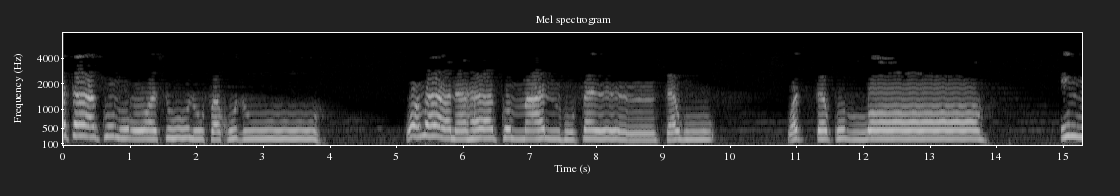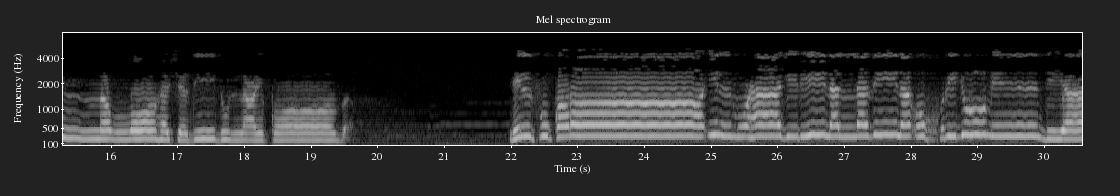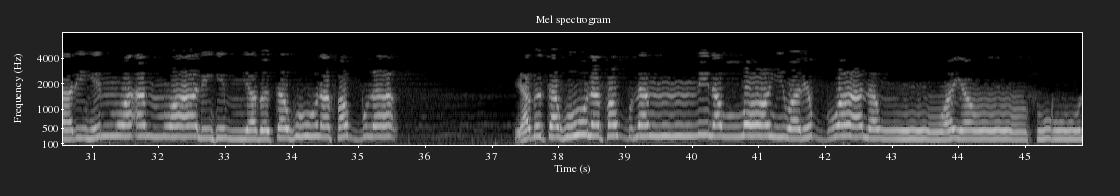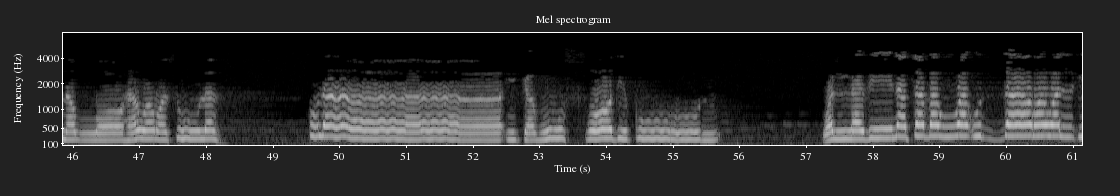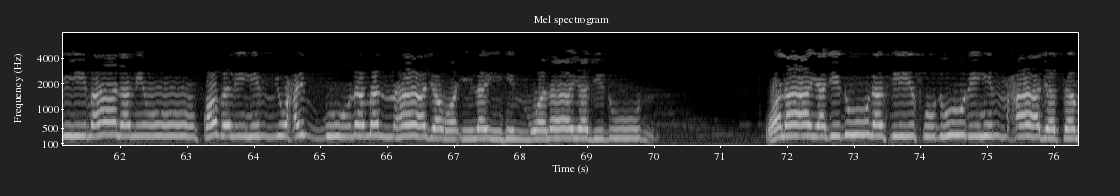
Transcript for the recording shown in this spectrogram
آتَاكُمُ الرَّسُولُ فَخُذُوهُ وَمَا نَهَاكُمْ عَنْهُ فَانتَهُوا. وَاتَّقُوا اللَّهَ إِنَّ اللَّهَ شَدِيدُ الْعِقَابِ. لِلْفُقَرَاءِ الْمُهَاجِرِينَ الَّذِينَ أُخْرِجُوا مِنْ دِيارِهِمْ وَأَمْوَالِهِمْ يَبْتَغُونَ فَضْلًا يَبْتَغُونَ فَضْلًا مِنَ اللَّهِ وَرِضْوَانًا وَيَنصُرُونَ اللَّهَ وَرَسُولَهُ. أُولَئِكَ هُمُ الصَّادِقُونَ. وَالَّذِينَ تَبَوَّأُوا الدَّارَ وَالْإِيمَانَ مِنْ قَبْلِهِمْ يُحِبُّونَ مَنْ هَاجَرَ إِلَيْهِمْ وَلَا يَجِدُونَ وَلَا يَجِدُونَ فِي صُدُورِهِمْ حَاجَةً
